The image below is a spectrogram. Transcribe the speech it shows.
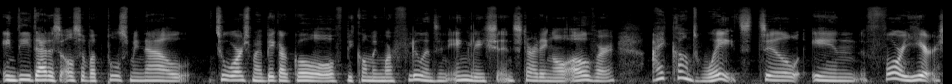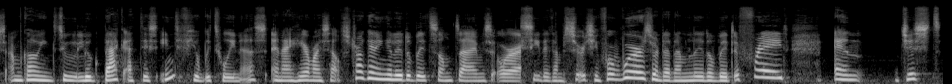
indeed, that is also what pulls me now towards my bigger goal of becoming more fluent in English and starting all over. I can't wait till in four years I'm going to look back at this interview between us and I hear myself struggling a little bit sometimes, or I see that I'm searching for words or that I'm a little bit afraid. And just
